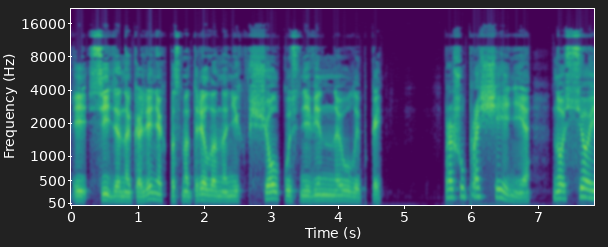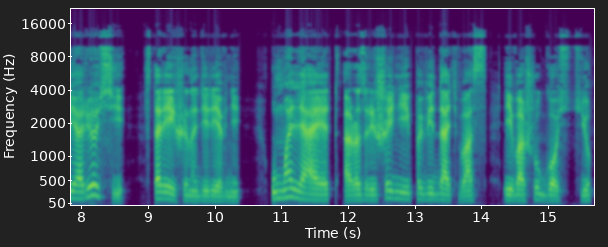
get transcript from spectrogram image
и, сидя на коленях, посмотрела на них в щелку с невинной улыбкой. «Прошу прощения, но Сёя Рёси, старейшина деревни, умоляет о разрешении повидать вас и вашу гостью.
